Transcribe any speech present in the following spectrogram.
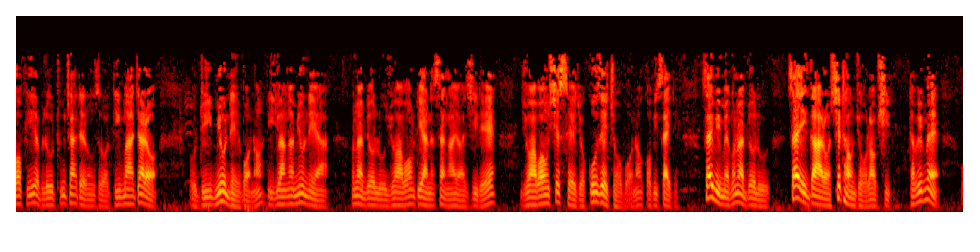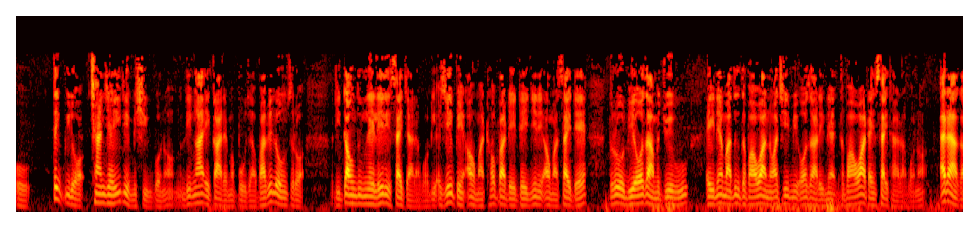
ကော်ဖီရဲ့ ဘယ်လိုထူးခြားတယ်ဆိုတော့ ဒီမှာကြတော့ ဒီမြို့နယ်ရွာငံမြို့နယ်ကအခုနပြောသလိုရွာပေါင်း ရွာရှိတယ်။ ရွာပေါင်း ကျော် ကျော် ကော်ဖီစိုက်တယ်။စိုက်ပေမယ့်အခုနပြောသလိုစိုက်ဧကတော့ ကျော်လောက် ရှိတယ်။ဒါပေမဲ့ သိပ်ပြီးတော့ ခြံအကျယ်ကြီးတွေ မရှိဘူး။လေးငါးဧကထက် မပိုကြဘူး။ဘာဖြစ်လို့လဲဆိုတော့ တောင်သူငယ်လေးတွေ စိုက်ကြတာ။အရိပ်ပင်အောက်မှာ ထောပတ်တွေ၊ဒိန်ချဉ်းတွေအောက်မှာ စိုက်တယ်။သူတို့ မြေသြဇာ မကျွေးဘူး။အိမ်ထဲမှာ သဘာဝနွားချေးမြေသြဇာတွေနဲ့ သဘာဝအတိုင်း စိုက်ထားတာ။အဲဒါက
